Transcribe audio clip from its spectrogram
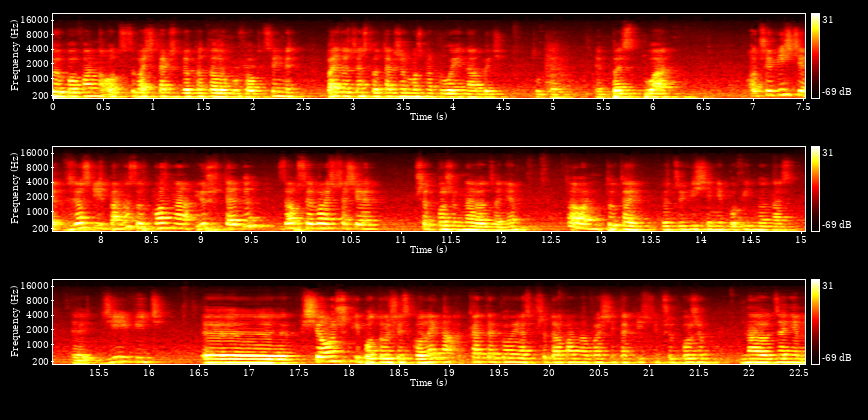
próbowano odsyłać także do katalogów aukcyjnych. Bardzo często także można było je nabyć tutaj e, bezpłatnie. Oczywiście wzrost liczby anonsów można już wtedy zaobserwować w czasie przed Bożym Narodzeniem. To tutaj rzeczywiście nie powinno nas dziwić. E, książki, bo to już jest kolejna kategoria sprzedawana właśnie tak licznie przed Bożym Narodzeniem.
